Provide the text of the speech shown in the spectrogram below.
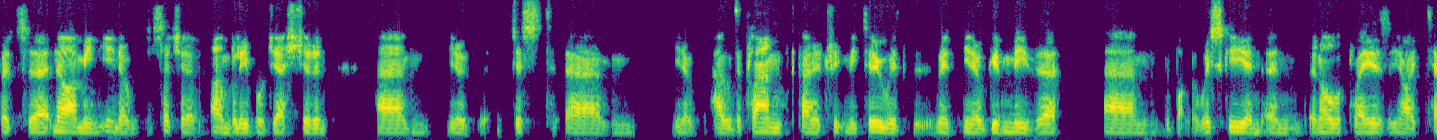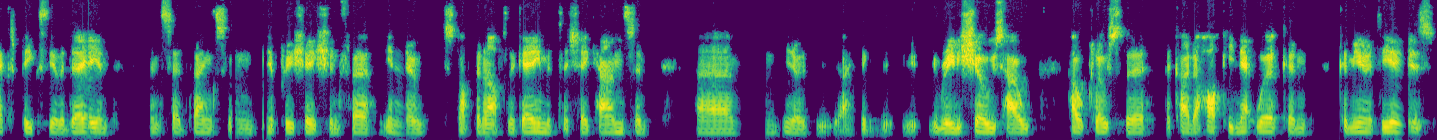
but uh, no, I mean you know such an unbelievable gesture, and um, you know just um, you know how the clan kind of treat me too with with you know giving me the um, the bottle of whiskey and and and all the players. You know, I text Peaks the other day and and said thanks and the appreciation for you know stopping after the game to shake hands and um, you know I think it really shows how how close the the kind of hockey network and community is.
